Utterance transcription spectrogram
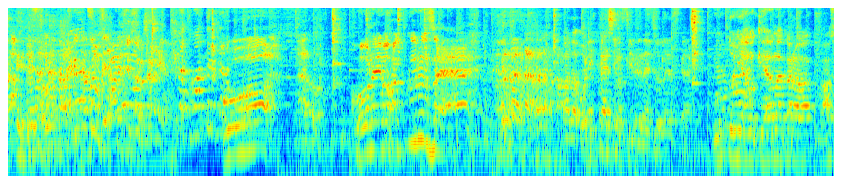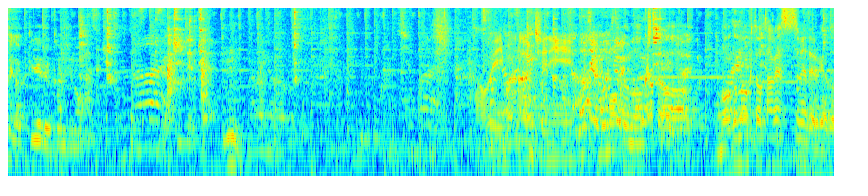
パイシーですよね今止まってるから。おおこれは来るぜ。まだ折り返しもついてない状態ですからね。本当にあの毛穴から汗が切れる感じの。効い。てて葵今のうちに。黙々と黙々と食べ進めてるけど。で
